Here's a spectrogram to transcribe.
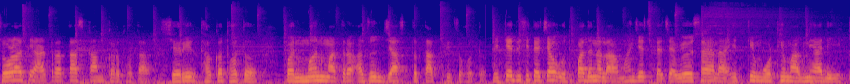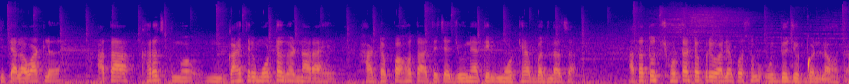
सोळा ते अठरा तास काम करत होता. शरीर थकत होतं. पण मन मात्र अजून जास्त ताकदीचं होतं. एके दिवशी त्याच्या उत्पादनाला म्हणजेच त्याच्या व्यवसायाला इतकी मोठी मागणी आली की त्याला वाटलं आता खरंच म काहीतरी मोठं घडणार आहे. हा टप्पा होता त्याच्या जीवनातील मोठ्या बदलाचा. आता तो छोटा टपरीवाल्यापासून उद्योजक बनला होता.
